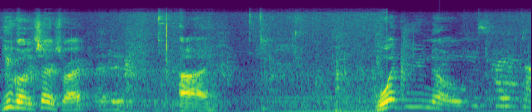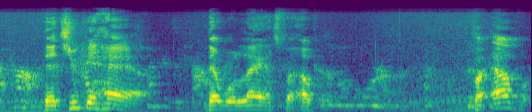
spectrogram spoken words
You go to church, right? I do. All right. What do you know that you can have that will last forever? I'm a moron. Forever.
